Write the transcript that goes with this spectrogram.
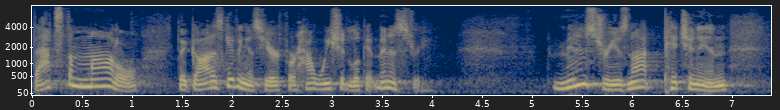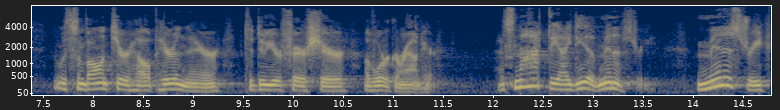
That's the model that God is giving us here for how we should look at ministry. Ministry is not pitching in with some volunteer help here and there to do your fair share of work around here. That's not the idea of ministry. Ministry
